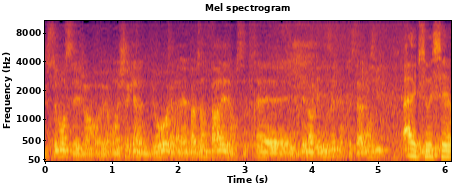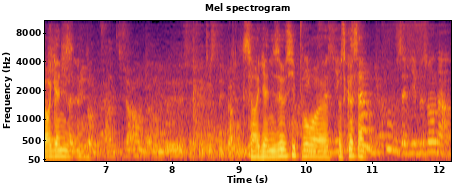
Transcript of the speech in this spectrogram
justement, c'est genre, euh, on est chacun à notre bureau et on n'a même pas besoin de parler. Genre, c'est très bien organisé pour que ça avance vite. Ah, et Et c'est organisé. le le- ça. C'est organisé aussi Et pour. vous faisiez parce que ça. ou du coup, vous aviez besoin d'un-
